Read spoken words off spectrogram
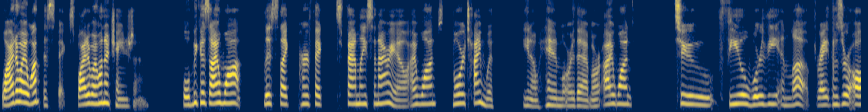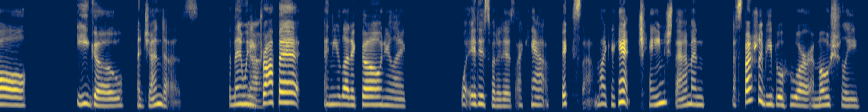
why do I want this fixed? Why do I want to change them? Well, because I want this like perfect family scenario. I want more time with, you know, him or them, or I want to feel worthy and loved, right? Those are all ego agendas. But then when yeah. you drop it and you let it go and you're like, well, it is what it is. I can't fix them. Like I can't change them. And especially people who are emotionally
